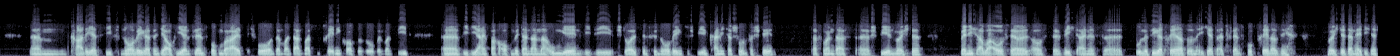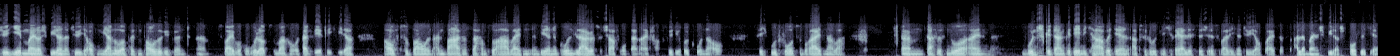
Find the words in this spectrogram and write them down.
ähm, gerade jetzt, die Norweger sind ja auch hier in Flensburg bereits sich vor. Und wenn man dann mal zum Training kommt und so, wenn man sieht, äh, wie die einfach auch miteinander umgehen, wie sie stolz sind für Norwegen zu spielen, kann ich das schon verstehen, dass man das äh, spielen möchte. Wenn ich es aber aus der, aus der Sicht eines äh, Bundesliga-Trainers und ich jetzt als Flensburg-Trainer sehe, möchte, dann hätte ich natürlich jedem meiner Spieler natürlich auch im Januar ein Pause gegönnt, äh, zwei Wochen Urlaub zu machen und dann wirklich wieder aufzubauen, an Basissachen zu arbeiten, wieder eine Grundlage zu schaffen, um dann einfach für die Rückrunde auch sich gut vorzubereiten. Aber ähm, das ist nur ein Wunschgedanke, den ich habe, der absolut nicht realistisch ist, weil ich natürlich auch weiß, dass alle meine Spieler sportliche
